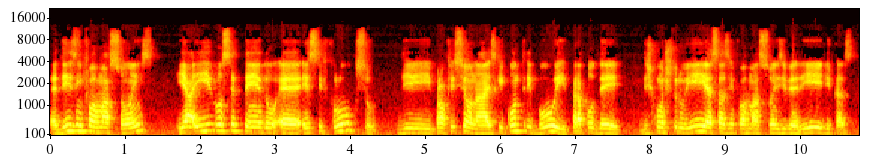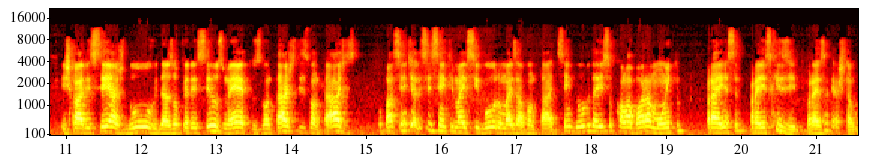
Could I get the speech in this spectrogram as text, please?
é, desinformações, e aí você tendo é, esse fluxo de profissionais que contribuem para poder desconstruir essas informações verídicas, esclarecer as dúvidas, oferecer os métodos, vantagens e desvantagens, o paciente ele se sente mais seguro, mais à vontade. Sem dúvida, isso colabora muito para esse, esse quesito, para essa questão.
